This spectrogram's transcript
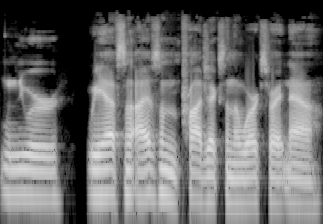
when you were We have some. I have some projects in the works right now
